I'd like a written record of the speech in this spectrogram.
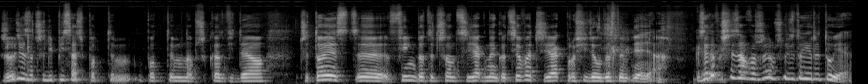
że ludzie zaczęli pisać pod tym, pod tym na przykład wideo, czy to jest e, film dotyczący jak negocjować, czy jak prosić o udostępnienia. Wtedy właśnie zauważyłem, że ludzi to irytuje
